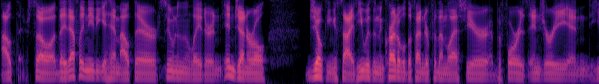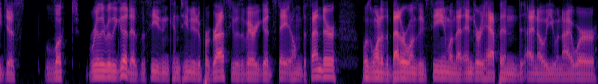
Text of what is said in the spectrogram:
out there. So they definitely need to get him out there sooner than later. And in general, joking aside, he was an incredible defender for them last year before his injury, and he just looked really really good as the season continued to progress. He was a very good stay at home defender. Was one of the better ones we've seen when that injury happened. I know you and I were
